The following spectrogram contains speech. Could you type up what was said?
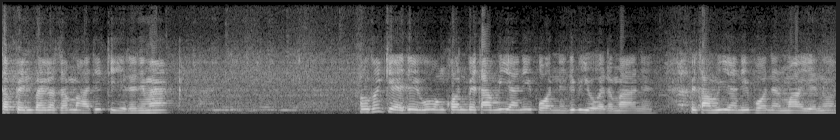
ถ้าเป็นไปกับสมาทิฏฐิเลยใช่ไหม เราสังเกตด้วยว่าบางคนไปทำวิญญาณิพนธ์เนี่ยที่ไปอยู่กับธรรมาเนี่ยไปทำวิญญาณิพนธ์นั่นมาเห็นว่า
